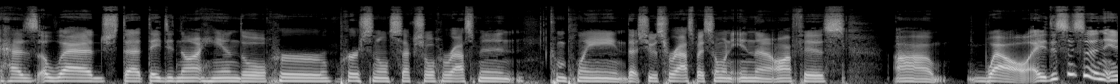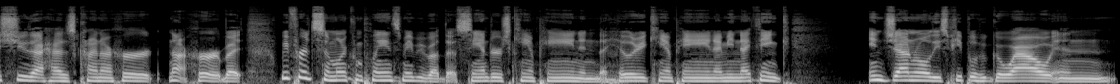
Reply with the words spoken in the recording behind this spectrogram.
has alleged that they did not handle her personal sexual harassment complaint that she was harassed by someone in that office. Uh, well, I, this is an issue that has kind of hurt, not hurt, but we've heard similar complaints maybe about the Sanders campaign and the mm-hmm. Hillary campaign. I mean, I think in general, these people who go out and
